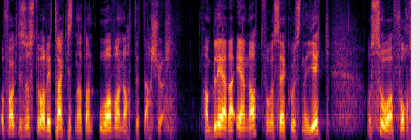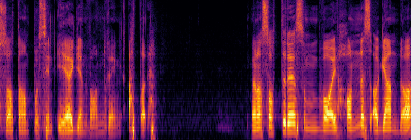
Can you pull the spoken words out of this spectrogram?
og faktisk så står det i teksten at han overnattet der sjøl. Han ble der en natt for å se hvordan det gikk, og så fortsatte han på sin egen vandring etter det. Men han satte det som var i hans agenda,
